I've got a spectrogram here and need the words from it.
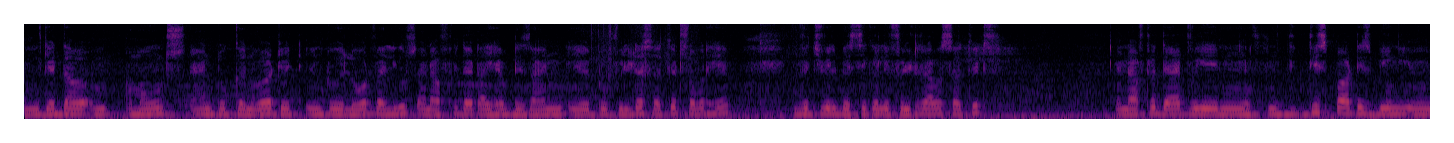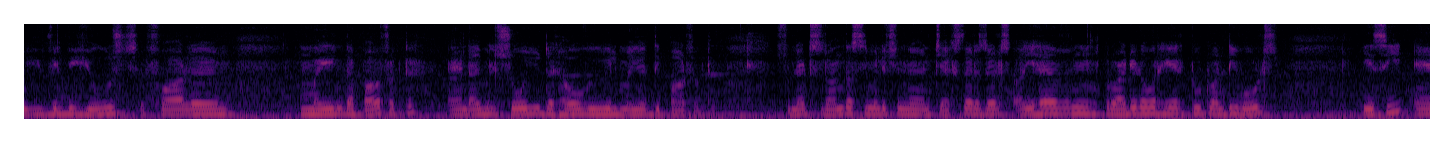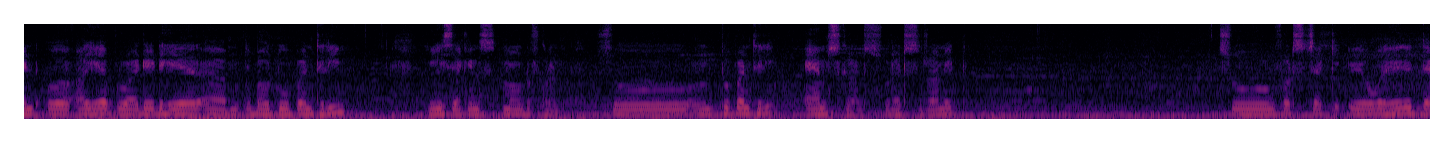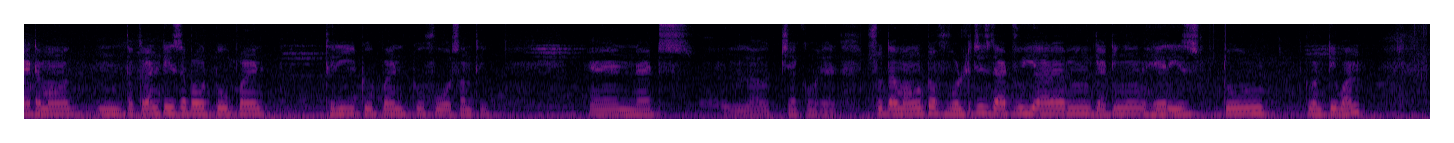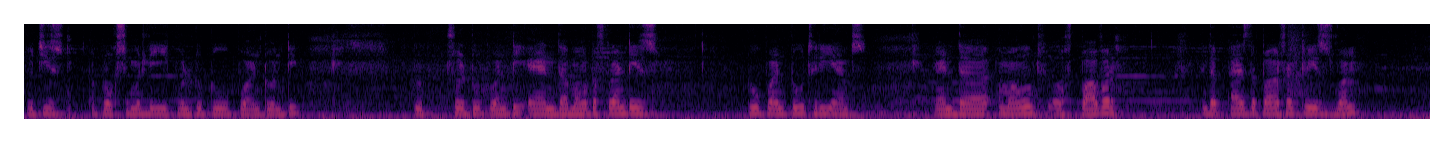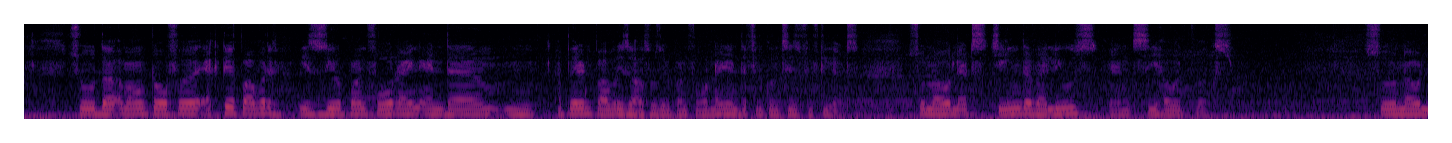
mm, get the um, amounts and to convert it into a lower values. And after that I have designed uh, two filter circuits over here which will basically filter our circuits. And after that we um, this part is being uh, will be used for um, measuring the power factor. And I will show you that how we will measure the power factor. So let's run the simulation and check the results. I have um, provided over here 220 volts AC and uh, I have provided here um, about 2.3 milliseconds amount of current. So um, 2.3 amps current. So let's run it. So first check uh, over here that amount um, the current is about 2.3 2.24 something. And let's check over here. So the amount of voltages that we are um, getting here is 221 which is approximately equal to 2.20 to so 220 and the amount of current is 2.23 amps. And the amount of power the, as the power factor is 1 so the amount of uh, active power is 0.49 and the um, apparent power is also 0.49 and the frequency is 50 hertz. So now let's change the values and see how it works. So now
